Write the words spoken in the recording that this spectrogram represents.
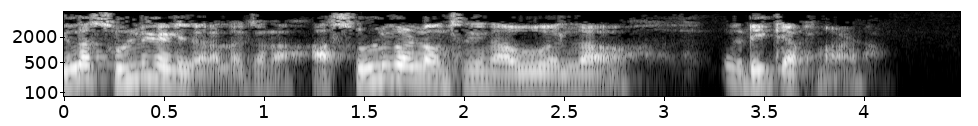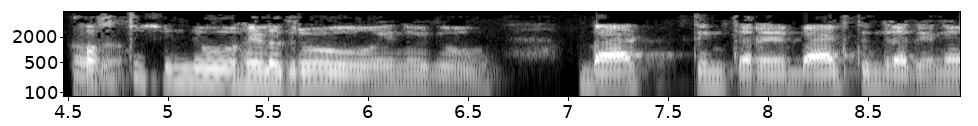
ಎಲ್ಲ ಸುಳ್ಳು ಹೇಳಿದಾರಲ್ಲ ಜನ ಆ ಸುಳ್ಳುಗಳನ್ನ ಒಂದ್ಸರಿ ನಾವು ಎಲ್ಲ ರೀಕ್ಯಾಪ್ ಮಾಡೋಣ. ಫಸ್ಟ್ ಸುಳ್ಳು ಹೇಳಿದ್ರು ಏನು ಇದು ಬ್ಯಾಟ್ ತಿಂತಾರೆ ಬ್ಯಾಟ್ ತಿಂದ್ರೆ ಅದೇನೋ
